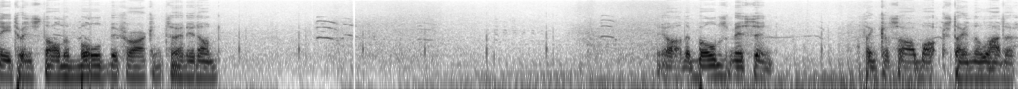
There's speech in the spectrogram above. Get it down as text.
Need to install the bulb before I can turn it on. Yeah, the bulb's missing. I think I saw a box down the ladder.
